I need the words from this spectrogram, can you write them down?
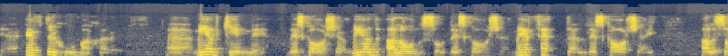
eh, efter Schumacher, eh, med Kimi, det skar sig, med Alonso, det skar sig, med Vettel, det skar sig. Alltså,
